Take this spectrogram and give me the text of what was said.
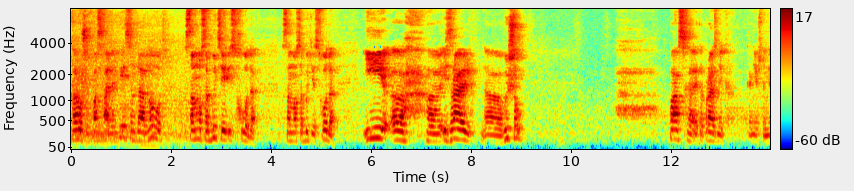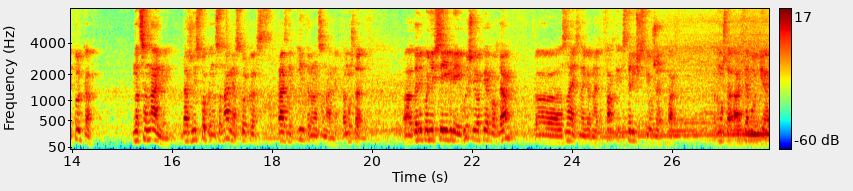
хороших пасхальных песен, да, но вот само событие исхода, само событие исхода. И э, э, Израиль э, вышел. Пасха – это праздник, конечно, не только национальный, даже не сколько национальный, а сколько праздник интернациональный, потому что э, далеко не все евреи вышли, во-первых, да, Э, знаете, наверное, этот факт, исторический уже факт, потому что археология, э,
